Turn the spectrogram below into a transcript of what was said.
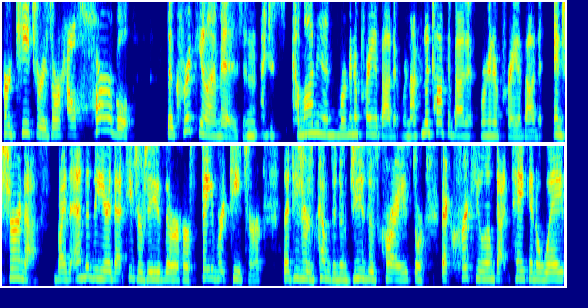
her teacher is or how horrible the curriculum is. And I just come on in. We're going to pray about it. We're not going to talk about it. We're going to pray about it. And sure enough, by the end of the year, that teacher's either her favorite teacher, that teacher has come to know Jesus Christ, or that curriculum got taken away,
